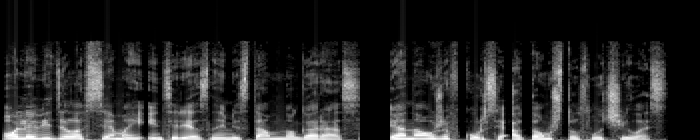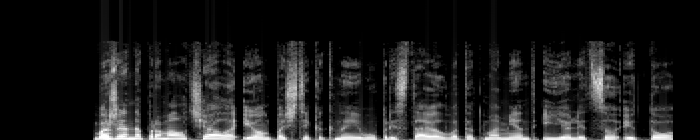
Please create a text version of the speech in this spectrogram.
Оля видела все мои интересные места много раз, и она уже в курсе о том, что случилось. Бажена промолчала, и он почти как наяву представил в этот момент ее лицо и то,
